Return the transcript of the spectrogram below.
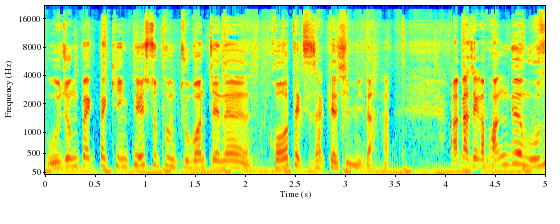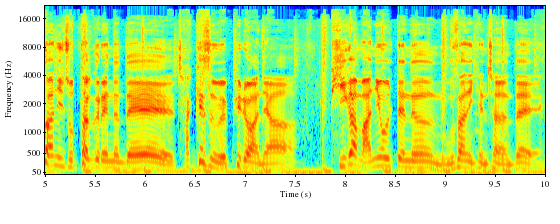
우중 백패킹 필수품 두 번째는 고어텍스 자켓입니다. 아까 제가 방금 우산이 좋다 그랬는데 자켓은 왜 필요하냐? 비가 많이 올 때는 우산이 괜찮은데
